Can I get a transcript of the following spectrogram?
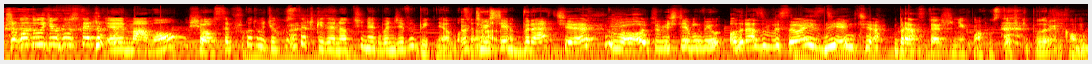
Przygotujcie chusteczki. E, mamo, siostry, przygotujcie chusteczki. Ten odcinek będzie wybitnie emocjonalny. Oczywiście bracie, bo oczywiście mówił od razu wysyłaj zdjęcia. Brat też niech ma chusteczki pod ręką.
